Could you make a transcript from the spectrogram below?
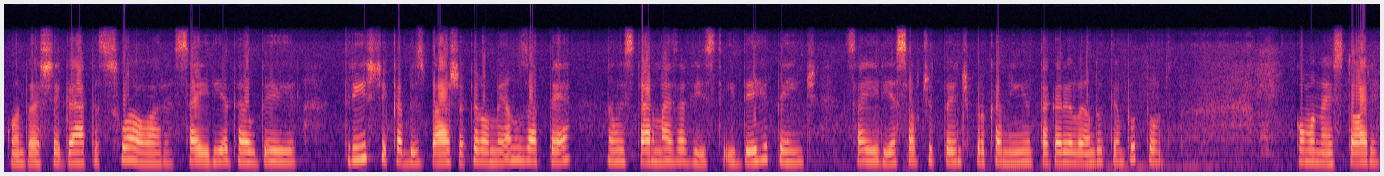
quando é chegada a sua hora, sairia da aldeia triste e cabisbaixa, pelo menos até não estar mais à vista, e de repente sairia saltitante para o caminho, tagarelando o tempo todo. Como na história,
